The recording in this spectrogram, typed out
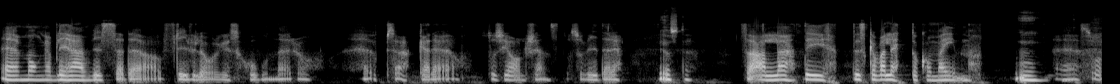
Eh, många blir hänvisade av frivilliga organisationer och eh, uppsökare och socialtjänst och så vidare. Just det. Så alla, det, det ska vara lätt att komma in. Mm. Eh, så.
